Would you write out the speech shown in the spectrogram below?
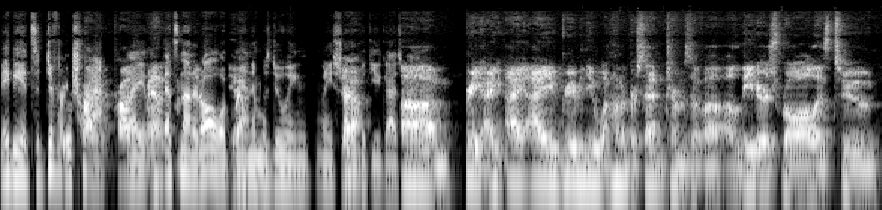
maybe it's a different track right? Like, that's not at all what yeah. brandon was doing when he started yeah. with you guys um agree I, I, I agree with you 100% in terms of a, a leader's role is to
